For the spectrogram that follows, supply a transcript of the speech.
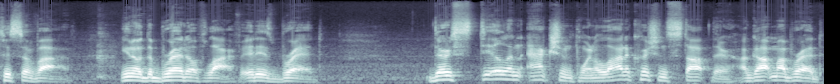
to survive. You know, the bread of life, it is bread. There's still an action point. A lot of Christians stop there. I got my bread.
